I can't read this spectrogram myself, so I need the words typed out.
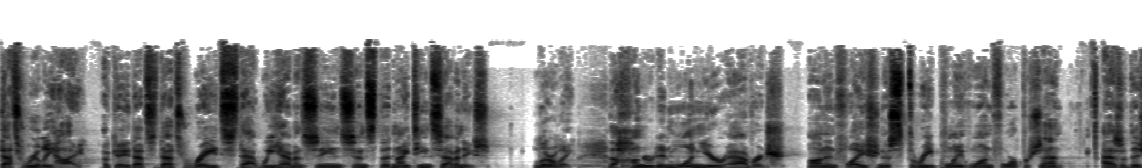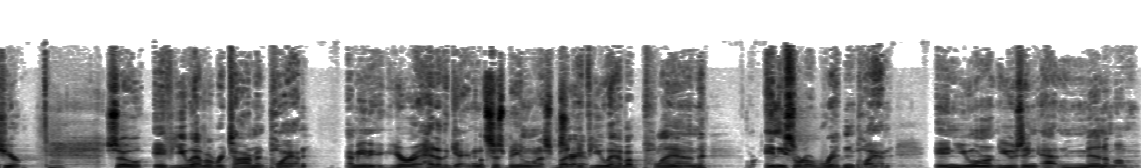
That's really high. Okay. That's, that's rates that we haven't seen since the 1970s. Literally. The 101 year average on inflation is 3.14% as of this year. Hmm. So if you have a retirement plan, I mean, you're ahead of the game. Let's just be honest. But True. if you have a plan or any sort of written plan and you aren't using at minimum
